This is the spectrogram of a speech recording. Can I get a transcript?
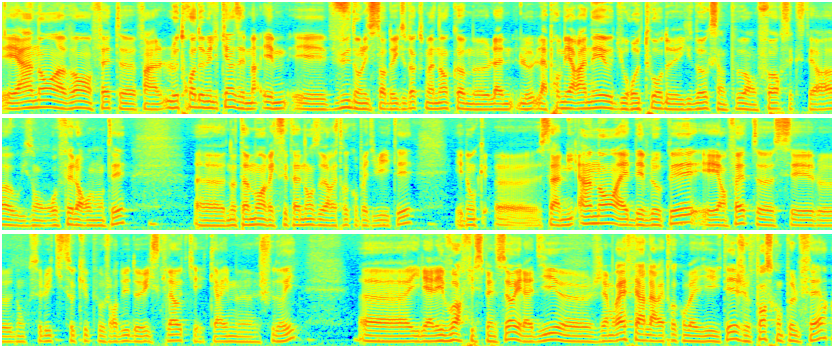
et un an avant, en fait, enfin, le 3 2015 est, vu dans l'histoire de Xbox maintenant comme la, première année du retour de Xbox un peu en force, etc., où ils ont refait leur remontée. Euh, notamment avec cette annonce de la rétrocompatibilité. Et donc, euh, ça a mis un an à être développé. Et en fait, c'est donc celui qui s'occupe aujourd'hui de Xcloud, qui est Karim Choudry, euh, il est allé voir Phil Spencer, il a dit euh, J'aimerais faire de la rétrocompatibilité, je pense qu'on peut le faire,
